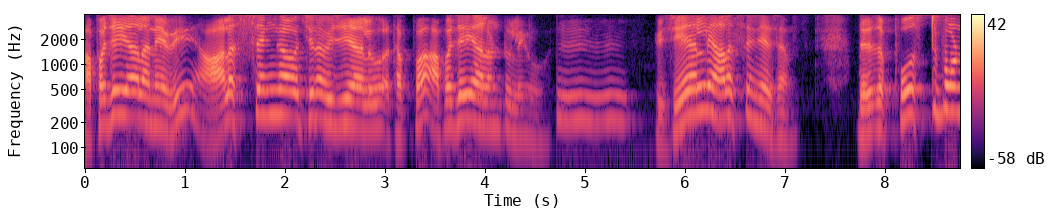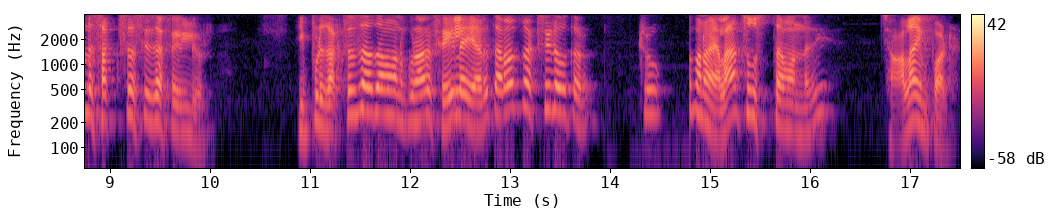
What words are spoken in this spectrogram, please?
అపజయాలు అనేవి ఆలస్యంగా వచ్చిన విజయాలు తప్ప అపజయాలంటూ లేవు. విజయాల్ని ఆలస్యం చేశాం. There is a postponed success is a failure ఇప్పుడు సక్సెస్ అవుదాం అనుకున్నారు ఫెయిల్ అయ్యారు తర్వాత సక్సీడ్ అవుతారు. ట్రూ మనం ఎలా చూస్తామన్నది చాలా ఇంపార్టెంట్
